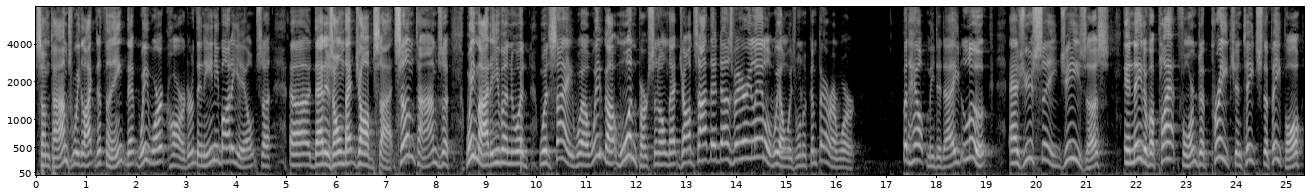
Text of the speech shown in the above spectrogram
sometimes we like to think that we work harder than anybody else uh, uh, that is on that job site. Sometimes uh, we might even would, would say, well, we've got one person on that job site that does very little. We always want to compare our work. But help me today. Look as you see Jesus in need of a platform to preach and teach the people,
